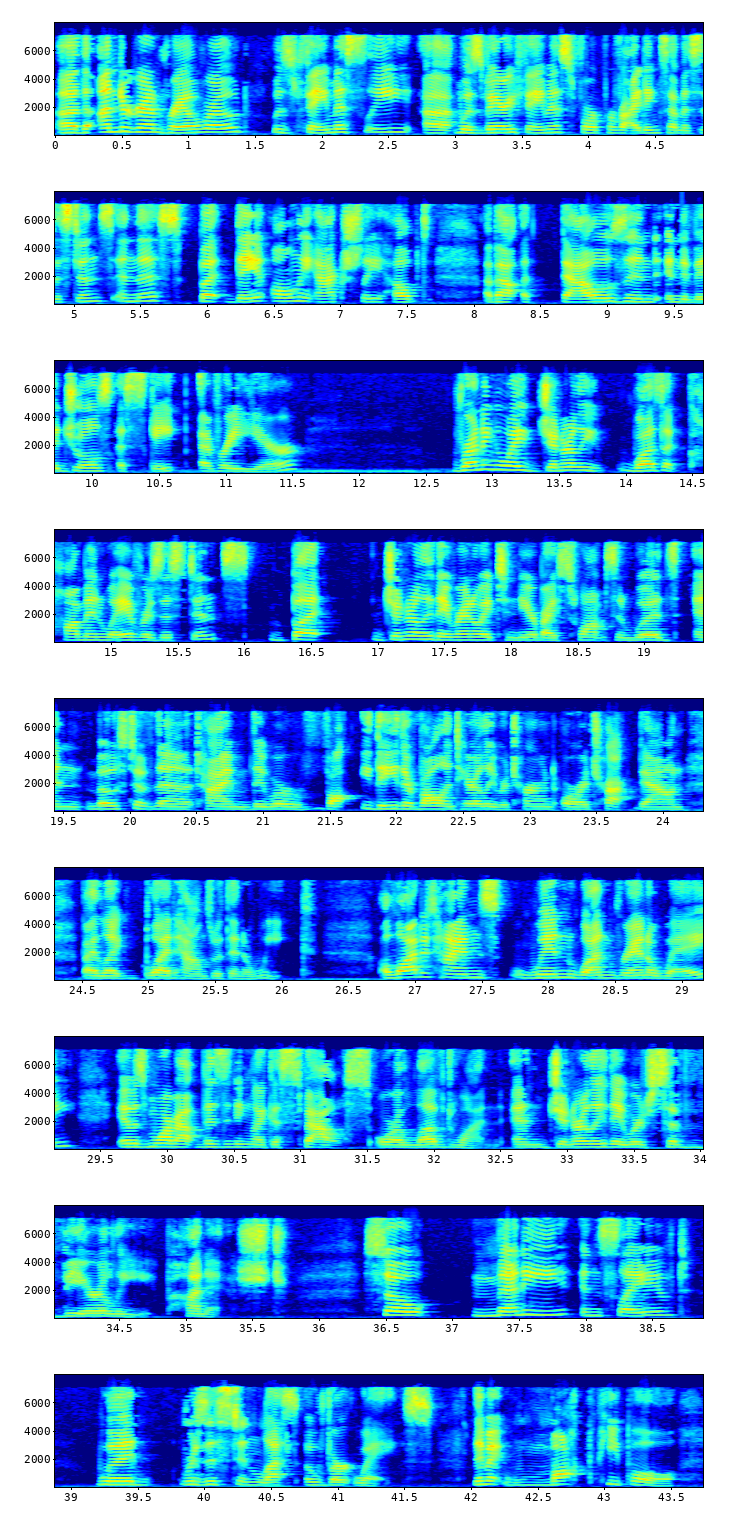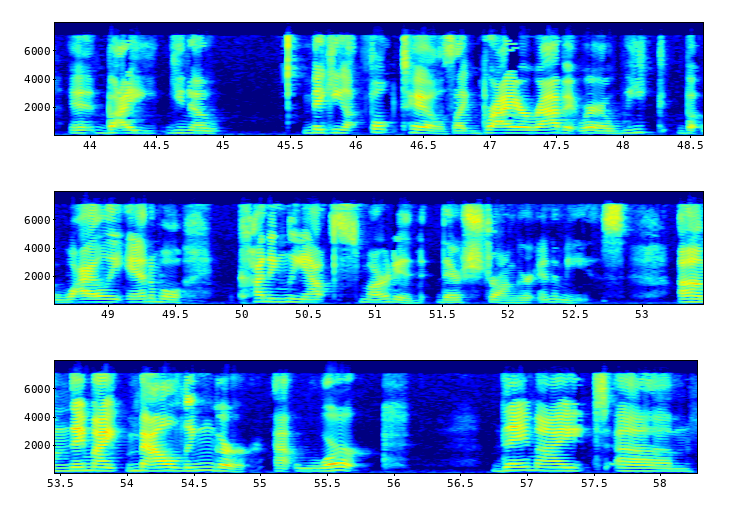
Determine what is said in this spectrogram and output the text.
Uh, the Underground Railroad was famously uh, was very famous for providing some assistance in this, but they only actually helped about a thousand individuals escape every year. Running away generally was a common way of resistance, but generally they ran away to nearby swamps and woods, and most of the time they were they either voluntarily returned or were tracked down by like bloodhounds within a week. A lot of times when one ran away, it was more about visiting like a spouse or a loved one, and generally they were severely punished. So many enslaved would resist in less overt ways. They might mock people eh, by, you know, making up folk tales like Brer Rabbit, where a weak but wily animal cunningly outsmarted their stronger enemies. Um, they might malinger at work. They might um,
